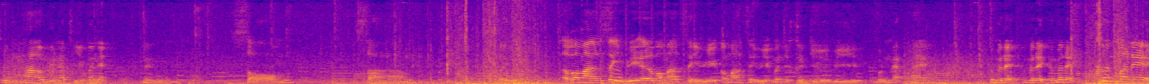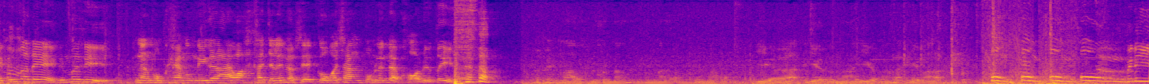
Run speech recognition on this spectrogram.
ทุกๆ5วินาทีป่ะเนี่ยหนึ่งสองสามสี่เออประมาณ4วิเออประมาณ4วิประมาณ4วิมันจะขึ้น UAV บนแมปให้ขึ้นมาเด็กขึ้นมาเด็กขึ้นมาเด็กขึ้นมาเด็กขึ้นมาเด็กขึ้นมาดิงั้นผมแคมป์ตรงนี้ก็ได้วะใครจะเล่นแบบเซตโกก็ช่างผมเล่นแบบ Call of Duty เฮ้ มามีคนมามีคนมามีคนมาเหยื่อเหยื่อมันมาเหยื่อมาแล้วเหยื่อมาแล้วปุ้งปุ้งปุ้งปุ้งไปดิ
